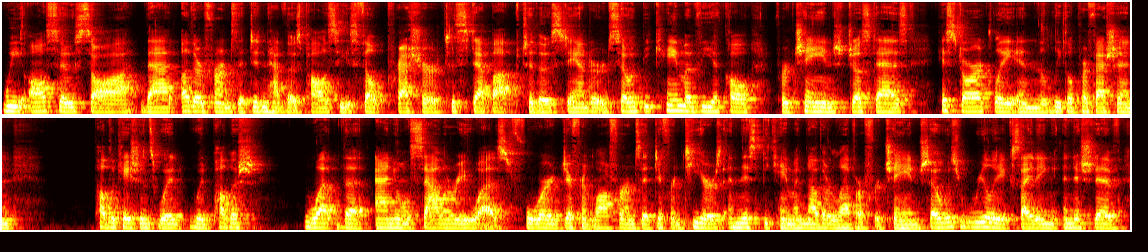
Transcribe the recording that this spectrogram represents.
we also saw that other firms that didn't have those policies felt pressure to step up to those standards. So it became a vehicle for change, just as historically in the legal profession, publications would would publish what the annual salary was for different law firms at different tiers and this became another lever for change. So it was a really exciting initiative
